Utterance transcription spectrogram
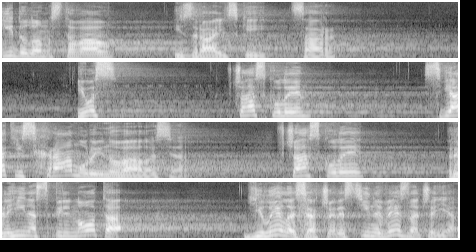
ідолом ставав ізраїльський цар. І ось в час, коли святість храму руйнувалася, в час, коли релігійна спільнота ділилася через ці невизначення,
